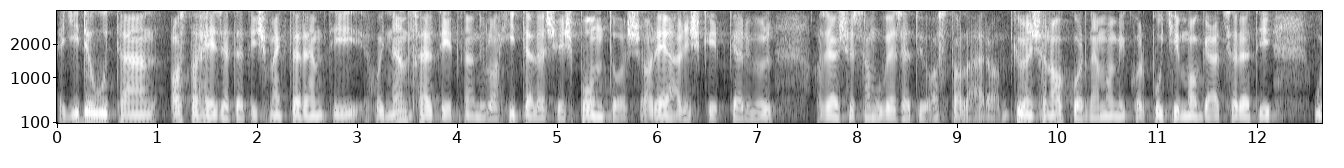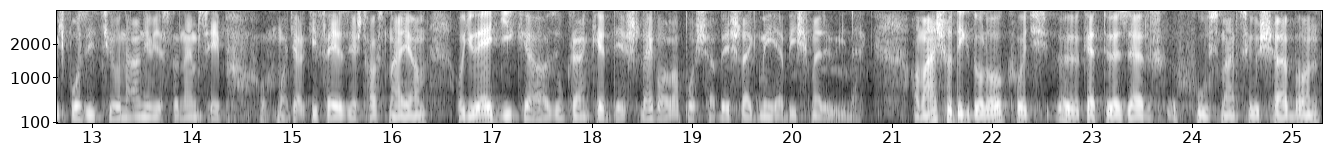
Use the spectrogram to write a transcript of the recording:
egy idő után azt a helyzetet is megteremti, hogy nem feltétlenül a hiteles és pontos, a reális kép kerül az első számú vezető asztalára. Különösen akkor nem, amikor Putyin magát szereti úgy pozícionálni, hogy ezt a nem szép magyar kifejezést használjam, hogy ő egyike az ukrán kérdés legalaposabb és legmélyebb ismerőinek. A második dolog, hogy 2020 márciusában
